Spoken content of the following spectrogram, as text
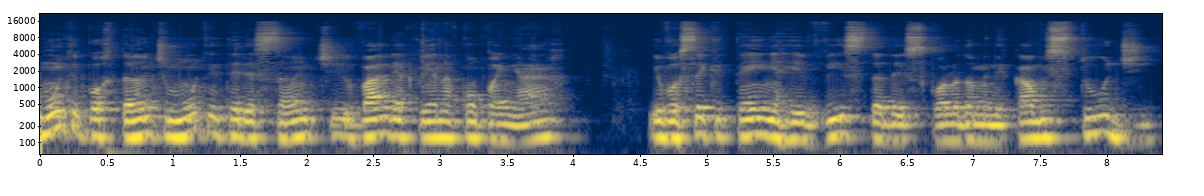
muito importante, muito interessante, vale a pena acompanhar. E você que tem a revista da Escola Dominical, estude,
